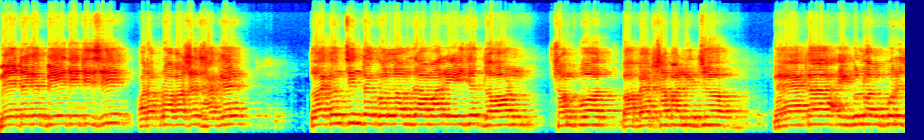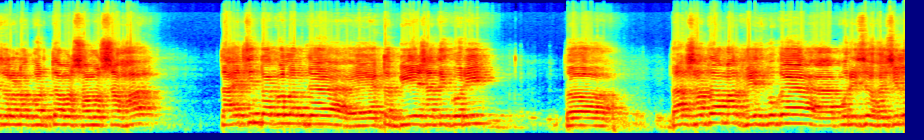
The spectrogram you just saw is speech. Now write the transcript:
মেয়েটাকে বিয়ে দিয়ে দিয়েছি, ওরা প্রবাসে থাকে। তো এখন চিন্তা করলাম যে আমার এই যে ধন, সম্পদ বা ব্যবসা বাণিজ্য একা এগুলো আমি পরিচালনা করতে আমার সমস্যা হয়। তাই চিন্তা করলাম যে একটা বিয়ে শাদী করি। তো তার সাথে আমার ফেসবুকে পরিচয় হয়েছিল।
